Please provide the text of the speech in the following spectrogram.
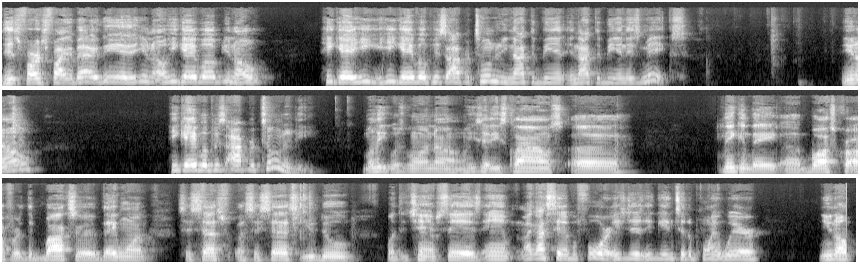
his first fight back then, you know, he gave up, you know, he gave he he gave up his opportunity not to be in not to be in his mix. You know, he gave up his opportunity. Malik, what's going on? He said these clowns uh thinking they uh boss Crawford, the boxer, if they want success success, you do what the champ says. And like I said before, it's just getting to the point where you know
